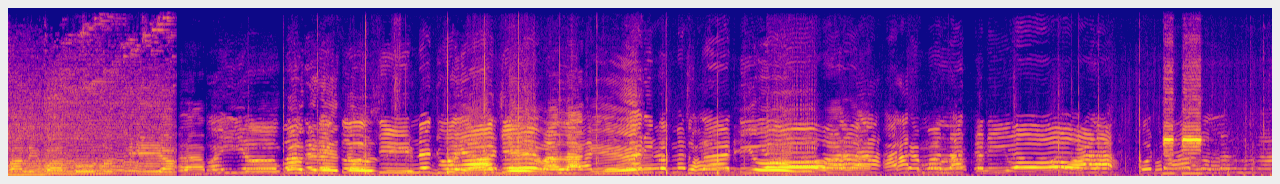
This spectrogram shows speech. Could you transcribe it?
ખાલી વાતો નથી ભાઈઓ બગડે તો સીન જોયા જેવા લાગે. ગરીબ ગાડીઓ વાળા હાથમાં લાકડીઓ વાળા. કોઠા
